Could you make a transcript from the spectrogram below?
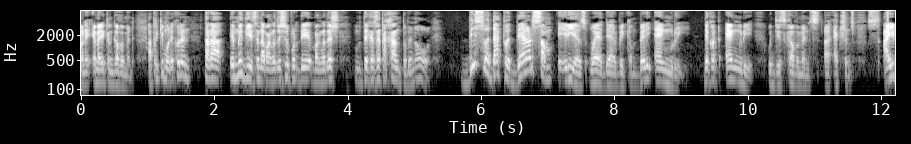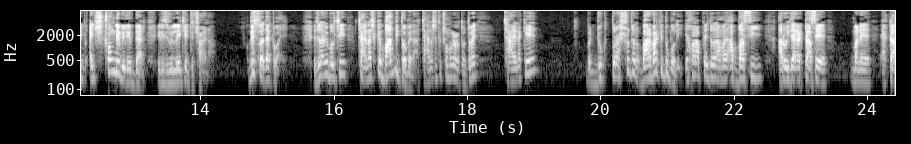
মানে আমেরিকান গভর্নমেন্ট আপনি কি মনে করেন তারা এমনি দিয়েছে না বাংলাদেশের উপর দিয়ে বাংলাদেশ থেকে টাকা আনতে হবে? No this way, that way, there are some areas where they have become very angry. They got angry with this government's uh, actions. I, I strongly believe that it is related to China. This way that way. এই আমি বলছি চায়নাকে বাদ দিতে হবে না। চায়নার সাথে সম্পর্ক রাখতে হবে। তবে চায়নাকে যুক্তরাষ্ট্র যেন বারবার কিন্তু বলি এখন আপনি যখন আমার আব্বাসি আর ওই যার একটা আছে মানে একটা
